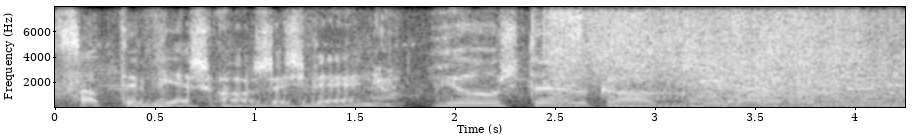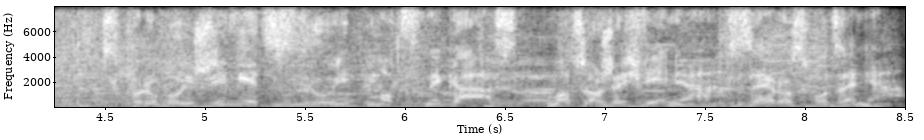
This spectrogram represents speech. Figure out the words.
Co ty wiesz o orzeźwieniu? Już tylko Spróbuj Żywiec Zdrój Mocny Gaz. Moc orzeźwienia, zero słodzenia.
